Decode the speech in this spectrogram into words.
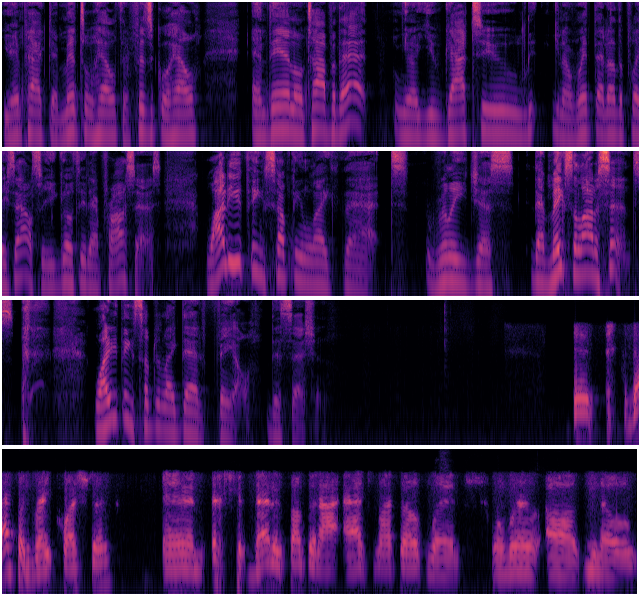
You impact their mental health, their physical health, and then on top of that, you know you've got to you know rent that other place out. So you go through that process. Why do you think something like that really just that makes a lot of sense? Why do you think something like that failed this session? It, that's a great question, and that is something I ask myself when when we're uh, you know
